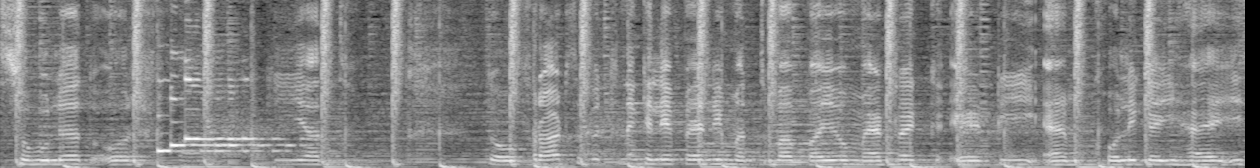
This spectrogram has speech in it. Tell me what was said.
سہولت اور شفافیت تو فراڈ سے بچنے کے لیے پہلی مرتبہ بائیو میٹرک اے ٹی ایم کھولی گئی ہے۔ اس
